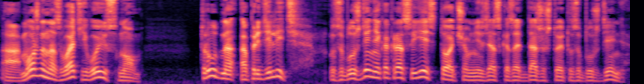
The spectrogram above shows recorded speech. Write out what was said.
«А можно назвать его и сном. Трудно определить. Заблуждение как раз и есть то, о чем нельзя сказать даже, что это заблуждение».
